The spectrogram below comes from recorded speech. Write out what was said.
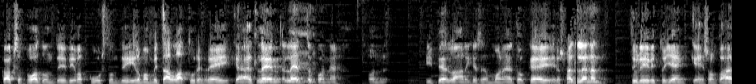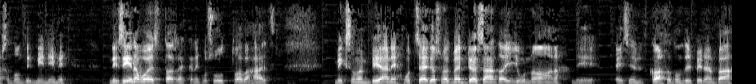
kaksi ja puoli tuntia viiva kuusi tuntia ilman mitään laturireikää. Et len, lentokone on itsellä ainakin semmonen, että okei, jos mä nyt lennän tyli vittu jenkkeihin, se on kahdeksan tuntia minimi, niin siinä voi taas ehkä niinku suuttua vähän, että miksi on pieni. Mutta se, että jos mä nyt menen Dösään tai junaan, niin ei siinä nyt kahta tuntia pidempään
